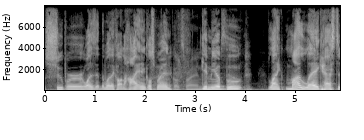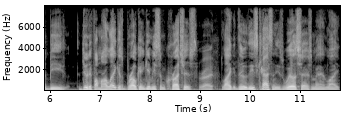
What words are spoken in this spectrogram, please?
super what is it? What do they call it? A high ankle sprain. Ankle sprain. Give me a boot. Like my leg has to be, dude. If my leg is broken, give me some crutches. Right. Like, dude, these cats in these wheelchairs, man. Like,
